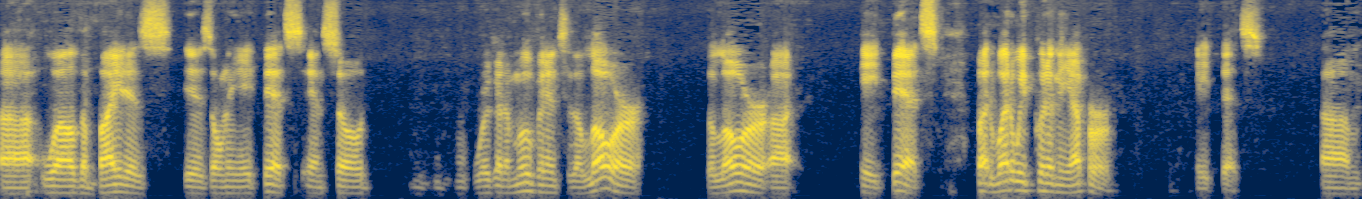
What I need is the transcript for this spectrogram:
Uh, well, the byte is is only eight bits, and so we're going to move it into the lower the lower uh, eight bits. But what do we put in the upper eight bits? Um,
